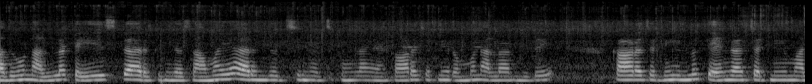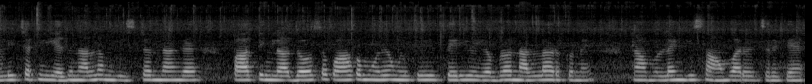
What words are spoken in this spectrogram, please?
அதுவும் நல்லா டேஸ்ட்டாக இருக்குங்க. செமையாக இருந்துச்சுன்னு வச்சுக்கோங்களேன். என் கார சட்னி ரொம்ப நல்லா இருந்தது. கார சட்னி இன்னும் தேங்காய் சட்னி மல்லி சட்னி எதுனாலும் நமக்கு இஷ்டம்தாங்க பார்த்தீங்களா தோசை பார்க்கும் போதே உங்களுக்கு தெரியும் எவ்வளோ நல்லா இருக்குன்னு. நான் முள்ளங்கி சாம்பார் வச்சுருக்கேன்.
